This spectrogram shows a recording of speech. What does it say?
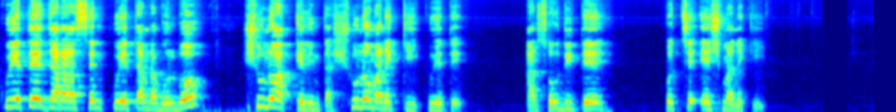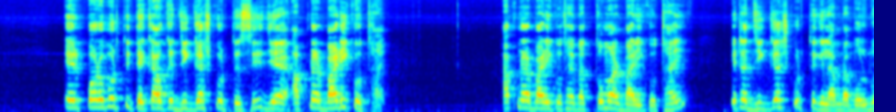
কুয়েতে যারা আছেন, কুয়েতে আমরা বলব শুনো আক্কেল ইনতা। শুনো মানে কি কুয়েতে? আর সৌদিতে হচ্ছে এস মানে কি? এর পরবর্তীতে কাউকে জিজ্ঞাসা করতেছি যে, আপনার বাড়ি কোথায়? আপনার বাড়ি কোথায় বা তোমার বাড়ি কোথায়? এটা জিজ্ঞাসা করতে গেলে আমরা বলব,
